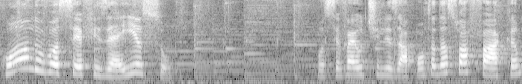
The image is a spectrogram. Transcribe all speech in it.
Quando você fizer isso, você vai utilizar a ponta da sua faca,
